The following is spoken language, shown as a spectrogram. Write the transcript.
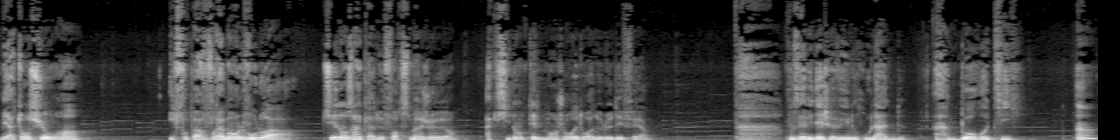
Mais attention, hein, il faut pas vraiment le vouloir. C'est dans un cas de force majeure. Accidentellement, j'aurais droit de le défaire. Vous avez déjà vu une roulade? Un beau rôti Hein?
